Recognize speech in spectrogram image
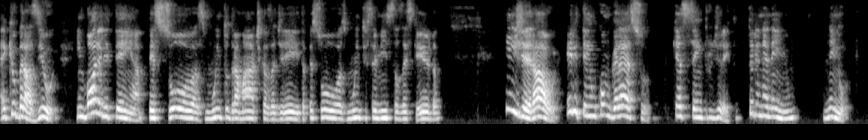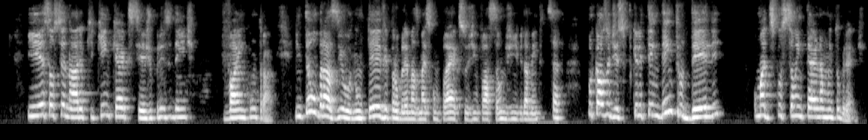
é que o Brasil, embora ele tenha pessoas muito dramáticas da direita, pessoas muito extremistas da esquerda, em geral, ele tem um Congresso que é centro-direita. Então, ele não é nenhum, nem outro. E esse é o cenário que quem quer que seja o presidente vai encontrar. Então, o Brasil não teve problemas mais complexos de inflação, de endividamento, etc. Por causa disso, porque ele tem dentro dele uma discussão interna muito grande.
